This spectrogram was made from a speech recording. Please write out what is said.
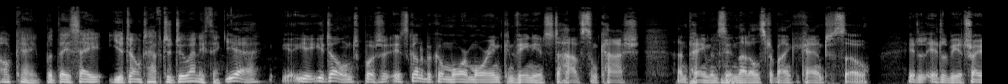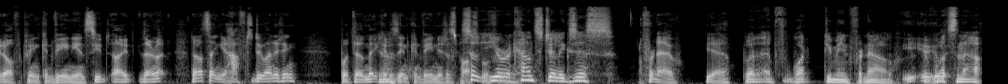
Okay, but they say you don't have to do anything. Yeah, y- y- you don't, but it's going to become more and more inconvenient to have some cash and payments in hmm. that Ulster Bank account. So it'll it'll be a trade off between convenience. You, I, they're not they're not saying you have to do anything, but they'll make it as inconvenient as possible. So your you. account still exists. for now. Yeah. But uh, what do you mean for now? What's now?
